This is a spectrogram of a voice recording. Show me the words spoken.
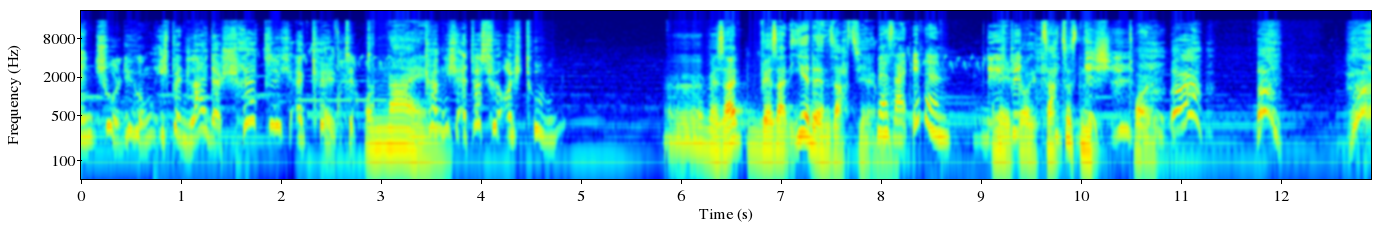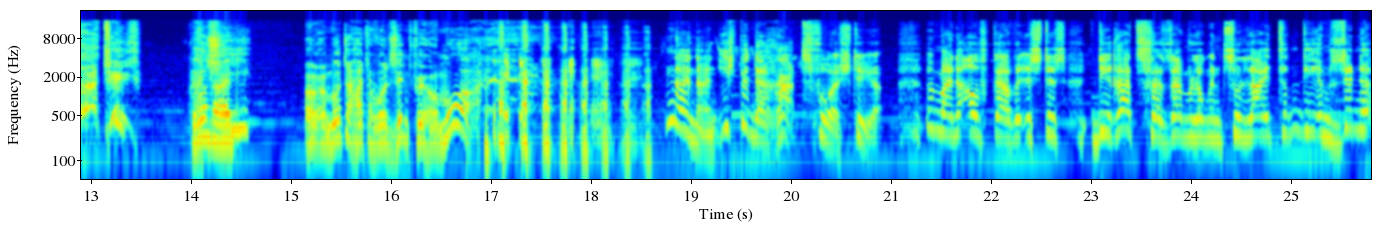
Entschuldigung, ich bin leider schrecklich erkältet. Oh nein. Kann ich etwas für euch tun? Äh, wer, seid, wer seid ihr denn, sagt sie ja immer. Wer seid ihr denn? Ich nee, doch, jetzt sagt es nicht. Toll. Tschi. Gesundheit. Eure Mutter hatte wohl Sinn für Humor. Nein, nein, ich bin der Ratsvorsteher. Meine Aufgabe ist es, die Ratsversammlungen zu leiten, die im Sinne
